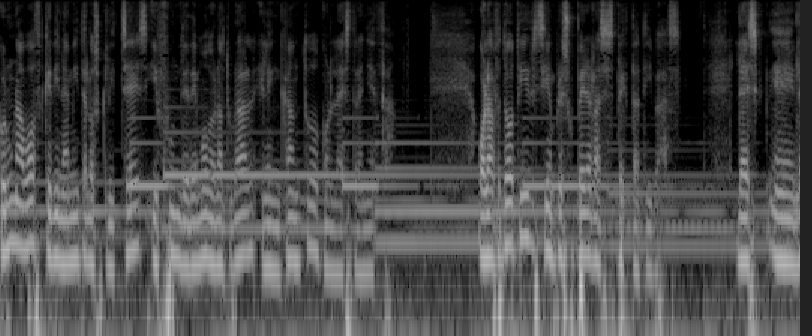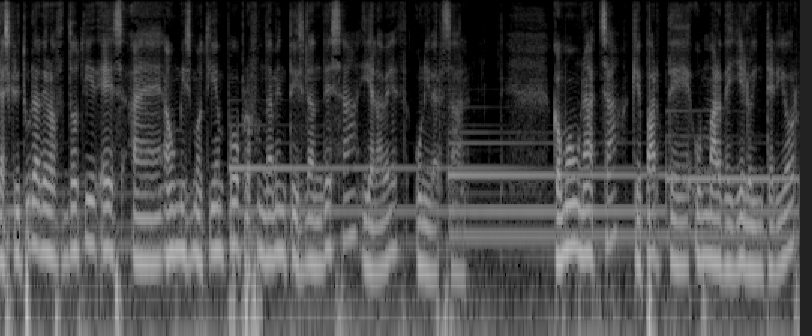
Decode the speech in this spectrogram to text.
con una voz que dinamita los clichés y funde de modo natural el encanto con la extrañeza. Olaf Dottir siempre supera las expectativas. Eh, la, escritura de Lofdottir es eh, a un mismo tiempo profundamente islandesa y a la vez universal. Como un hacha que parte un mar de hielo interior,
